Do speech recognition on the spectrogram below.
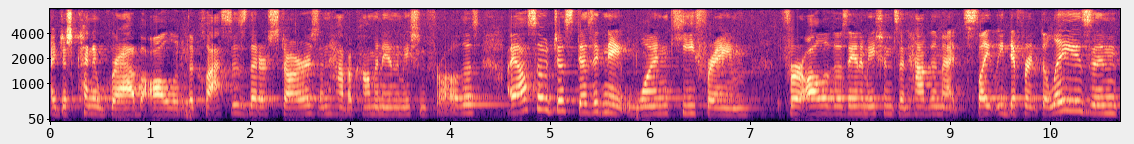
I just kind of grab all of the classes that are stars and have a common animation for all of those. I also just designate one keyframe for all of those animations and have them at slightly different delays and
